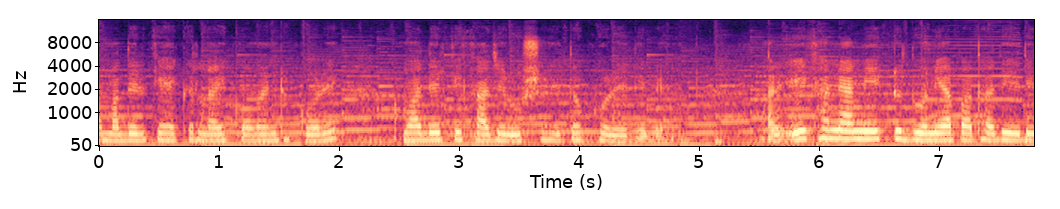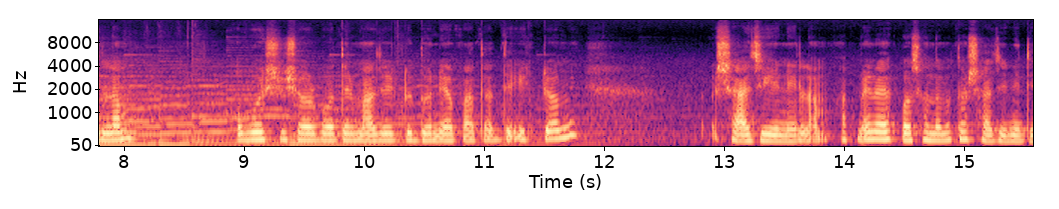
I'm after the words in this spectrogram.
আমাদেরকে একটা লাইক কমেন্ট করে আমাদেরকে কাজের উৎসাহিত করে দিবেন। আর এখানে আমি একটু ধনিয়া পাতা দিয়ে দিলাম। অবশ্যই শরবতের মাঝে একটু ধনিয়া পাতা দিয়ে একটু আমি সাজিয়ে নিলাম। আপনারা পছন্দ মতো সাজিয়ে নিতে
